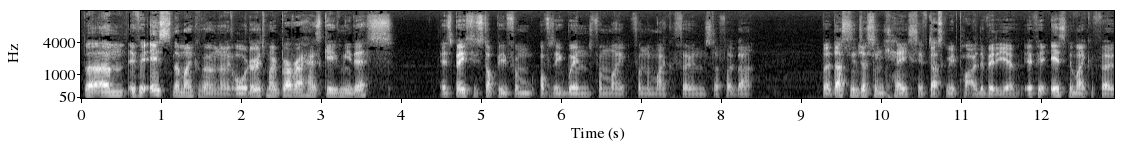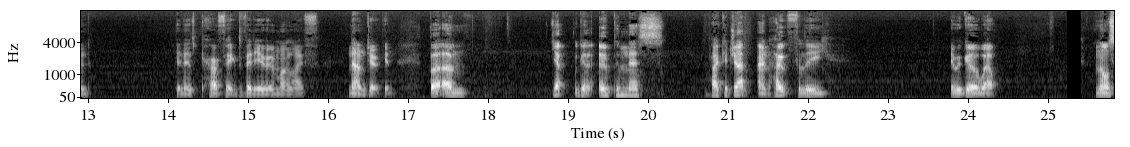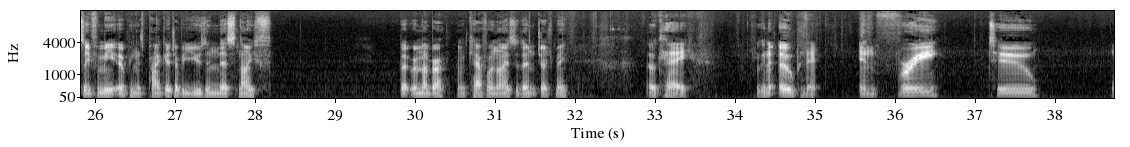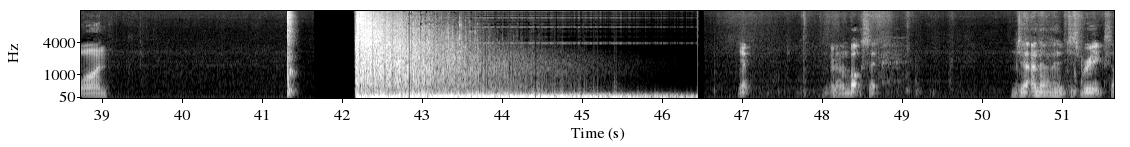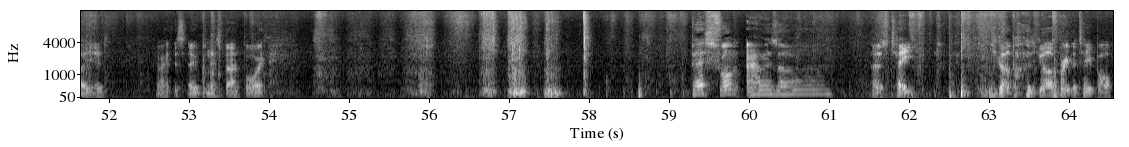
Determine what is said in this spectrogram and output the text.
but um, if it is the microphone I ordered, my brother has gave me this. It's basically stop you from obviously wind from my from the microphone and stuff like that. But that's just in case if that's gonna be part of the video. If it is the microphone, then it's perfect video in my life. No, I'm joking. But um, yep, we're going to open this package up and hopefully it will go well. And also for me opening this package I'll be using this knife. But remember, I'm careful with knives so don't judge me. Okay, we're going to open it in three, two, one. I'm gonna unbox it. I know, I'm just really excited. Alright, let's open this bad boy. Best from Amazon. Oh, it's tape. you got you gotta break the tape off.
